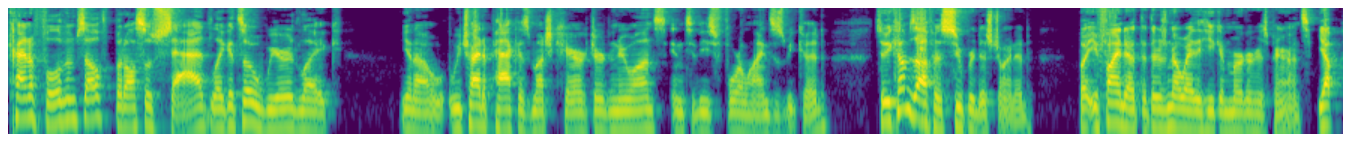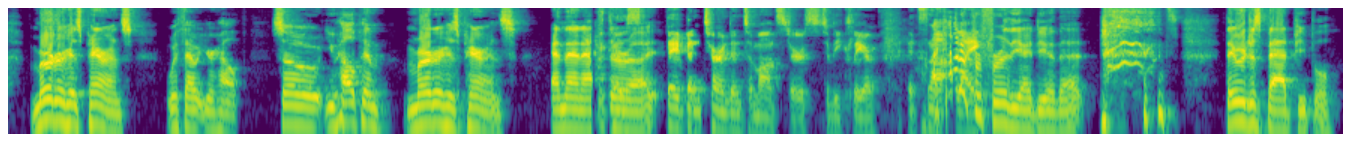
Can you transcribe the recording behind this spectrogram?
kind of full of himself, but also sad. Like it's a weird, like you know, we try to pack as much character nuance into these four lines as we could. So he comes off as super disjointed, but you find out that there's no way that he can murder his parents. Yep, murder his parents without your help. So you help him murder his parents and then after uh, they've been turned into monsters, to be clear, it's not. I kind of like, prefer the idea that they were just bad people.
